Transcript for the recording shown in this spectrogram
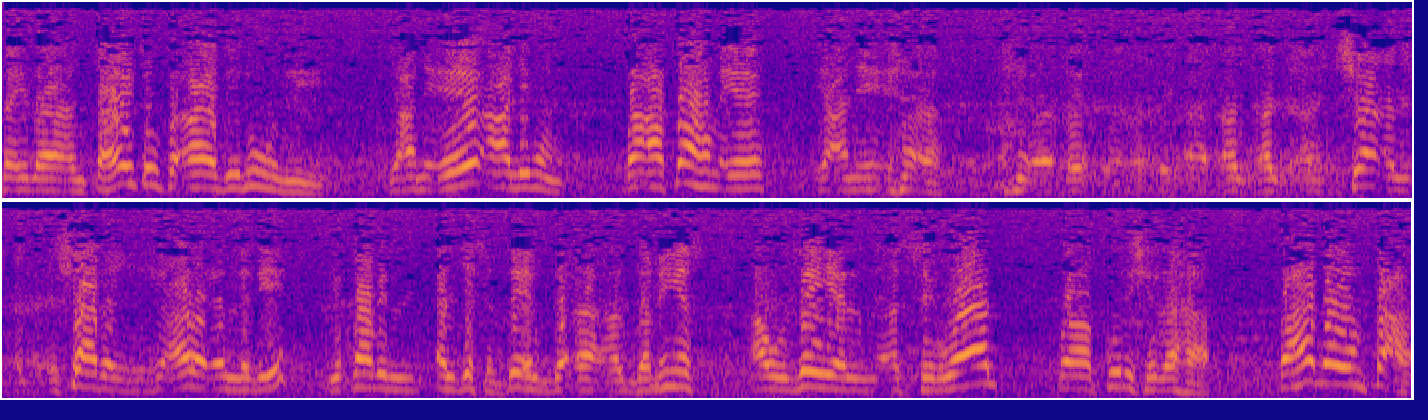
فإذا انتهيتم فآذنوني. يعني إيه؟ أعلموني. فأعطاهم إيه؟ يعني الشعر الذي يقابل الجسد زي القميص. أو زي السروال ففرش لها فهذا ينفعها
